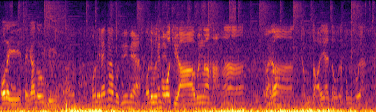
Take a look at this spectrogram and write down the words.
我哋陣間都表演下。我哋一陣間會表演咩啊？我哋會拖住阿 wing 啦行啦，咁啊感受下呢一度嘅風土人情。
